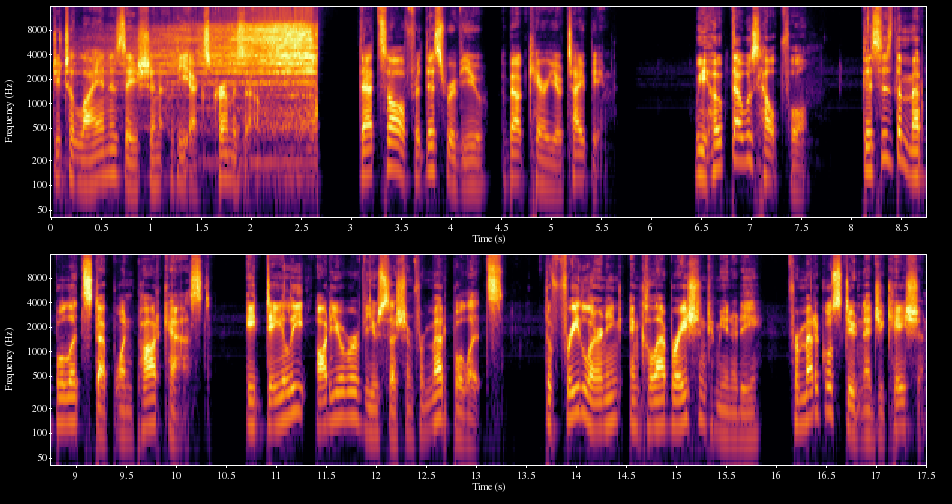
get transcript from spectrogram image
due to lyonization of the X chromosome. That's all for this review about karyotyping. We hope that was helpful. This is the MedBullets Step 1 podcast, a daily audio review session from MedBullets, the free learning and collaboration community for medical student education.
